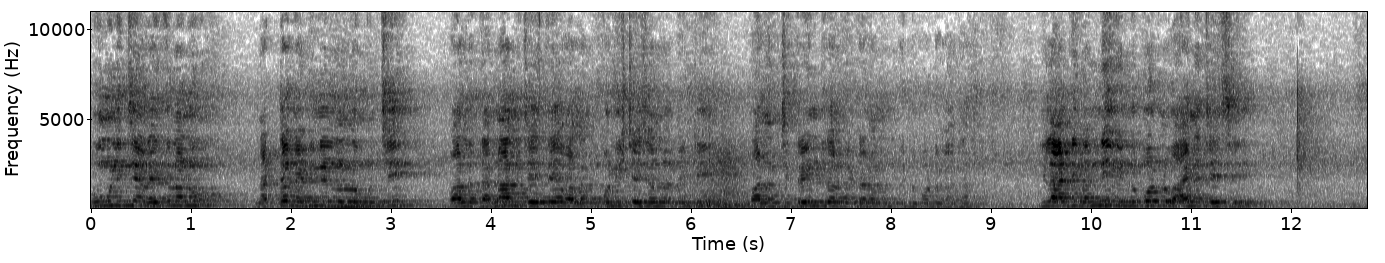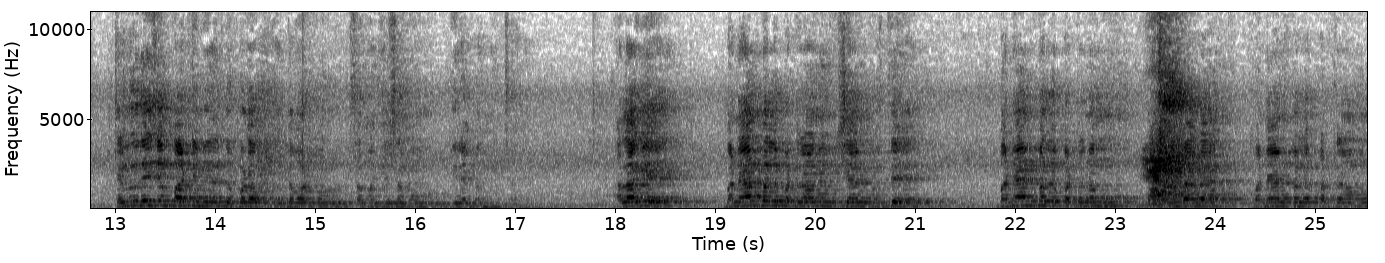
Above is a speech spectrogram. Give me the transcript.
భూములు ఇచ్చిన రైతులను నట్ట నడినీళ్ళలో ముంచి వాళ్ళు ధర్నాలు చేస్తే వాళ్ళని పోలీస్ స్టేషన్లో పెట్టి వాళ్ళని చిత్రహింసలు పెట్టడం వెన్నుపోటు కదా. ఇలాంటివన్నీ వెన్నుపోట్లు ఆయన చేసి తెలుగుదేశం పార్టీ మీద దొబ్బడం ఇంతవరకు సమంజసము మీరే గమనించాలి. అలాగే బనాన్పల్లి పట్టణాన్ని విషయానికి వస్తే బనాన్పల్లి పట్టణము బాగుండాలా? బనాన్పల్లి పట్టణము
